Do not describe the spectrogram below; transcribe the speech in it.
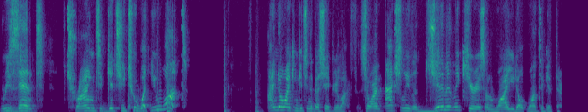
resent trying to get you to what you want? I know I can get you in the best shape of your life. So I'm actually legitimately curious on why you don't want to get there.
